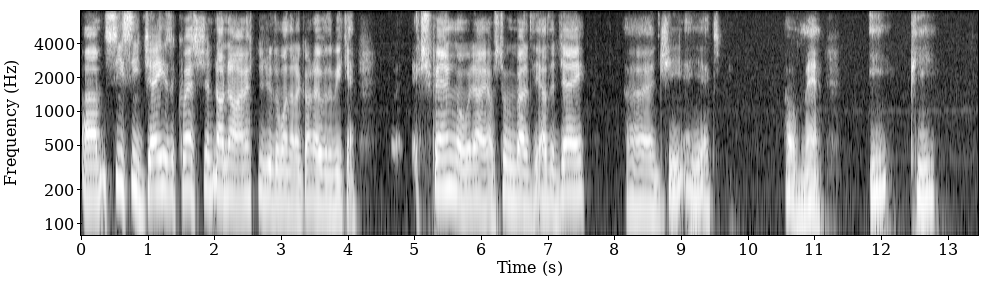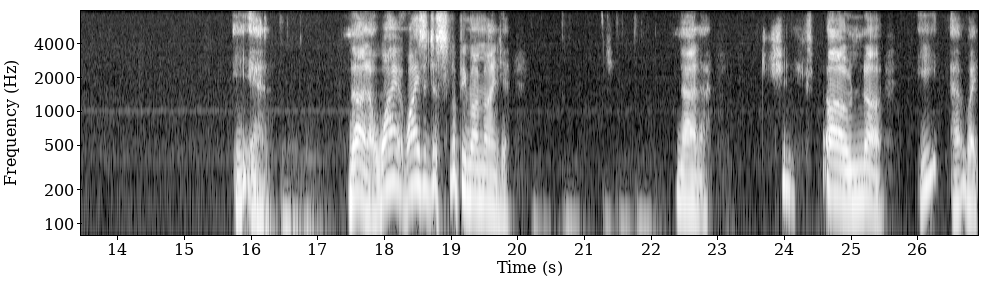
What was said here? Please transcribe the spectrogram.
Um, CCJ is a question. No, no, I have to do the one that I got over the weekend. Xpeng, or what I, I was talking about it the other day. Uh, G A X. Oh man, E P E N. No, no. Why? Why is it just slipping my mind here? No, no. Jeez. Oh no. E. Uh, wait.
